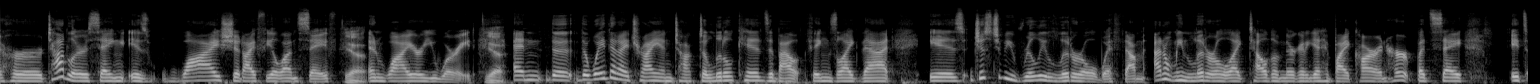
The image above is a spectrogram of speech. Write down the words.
her toddler is saying is, why should I feel unsafe? Yeah. And why are you worried? Yeah. And the, the way that I try and talk to little kids about things like that is just to be really literal with them. I don't mean literal, like tell them they're going to get hit by a car and hurt, but say, it's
